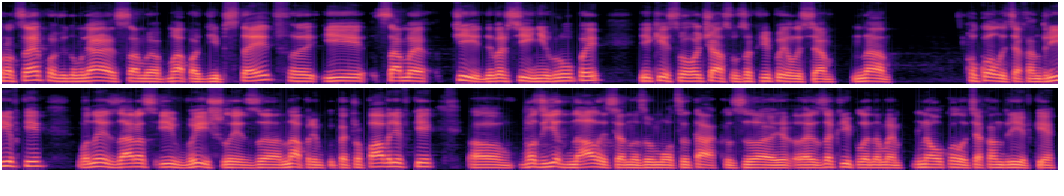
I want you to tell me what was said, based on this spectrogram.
Про це повідомляє саме мапа Deep State, е, і саме ті диверсійні групи, які свого часу закріпилися на околицях Андріївки, вони зараз і вийшли з напрямку Петропавлівки, е, воз'єдналися, називаємо це так, з е, закріпленими на околицях Андріївки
